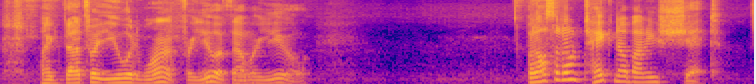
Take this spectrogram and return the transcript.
like that's what you would want for you if that were you. But also don't take nobody's shit.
